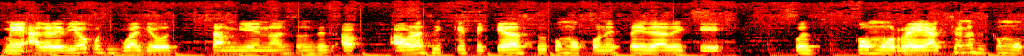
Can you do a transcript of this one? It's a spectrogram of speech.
me agredió, pues igual yo también, ¿no? Entonces ahora sí que te quedas tú como con esta idea de que pues como reacciones es como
